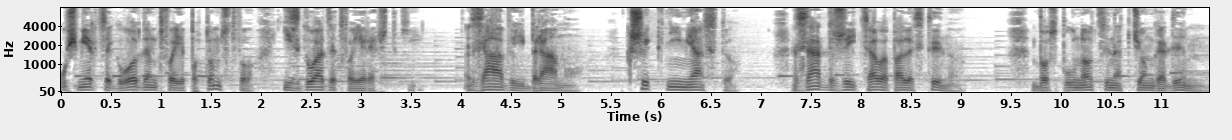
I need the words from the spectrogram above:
uśmiercę głodem Twoje potomstwo i zgładzę Twoje resztki. Zawyj bramo, krzyknij miasto, zadrżyj cała Palestyno, bo z północy nadciąga dym,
